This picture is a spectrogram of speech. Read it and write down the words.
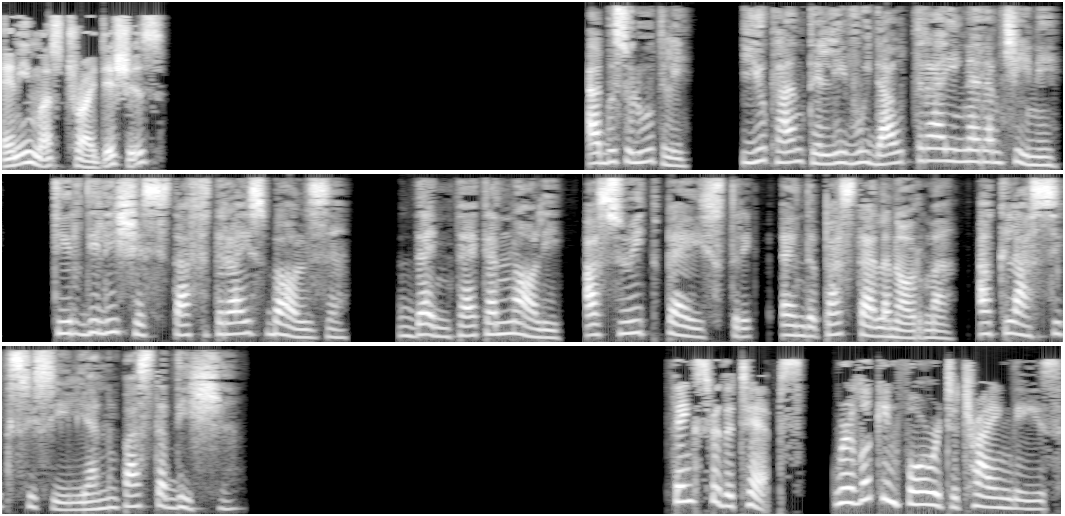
Any must try dishes? Absolutely. You can't live without trying arancini. They're delicious stuffed rice balls. Dente cannoli, a sweet pastry, and pasta alla norma, a classic Sicilian pasta dish. Thanks for the tips. We're looking forward to trying these.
